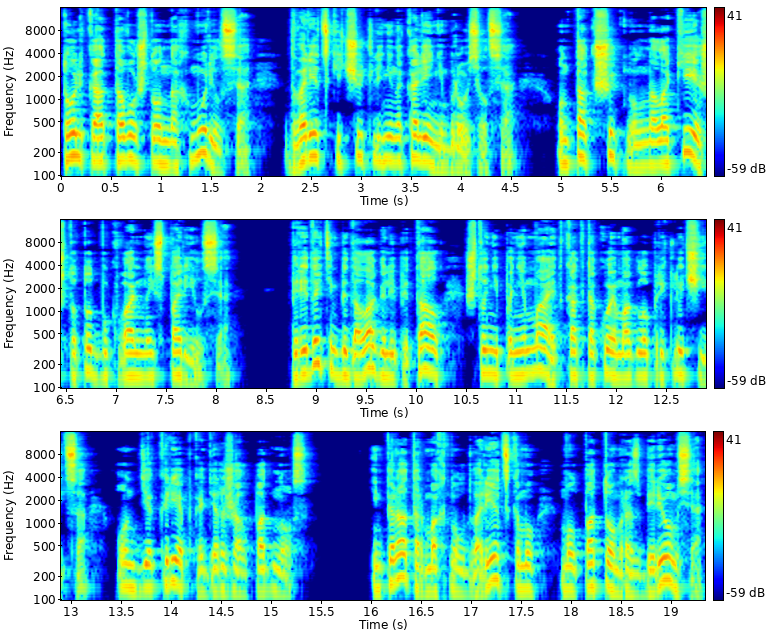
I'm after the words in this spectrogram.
Только от того, что он нахмурился, Дворецкий чуть ли не на колени бросился. Он так шикнул на лакея, что тот буквально испарился. Перед этим бедолага лепетал, что не понимает, как такое могло приключиться. он где крепко держал поднос. Император махнул дворецкому, мол, потом разберемся,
